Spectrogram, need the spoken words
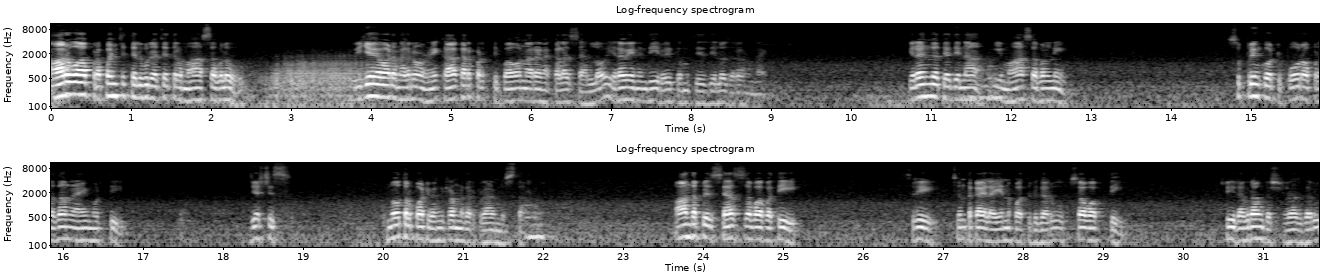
ఆరవ ప్రపంచ తెలుగు రచయితల మహాసభలు విజయవాడ నగరంలోని కాకరపర్తి భవనారాయణ కళాశాలలో ఇరవై ఎనిమిది ఇరవై తొమ్మిది తేదీలో జరగనున్నాయి. ఇరవై ఎనిమిదో తేదీన ఈ మహాసభల్ని సుప్రీంకోర్టు పూర్వ ప్రధాన న్యాయమూర్తి జస్టిస్ నూతలపాటి వెంకటరమణ గారు ప్రారంభిస్తారు. ఆంధ్రప్రదేశ్ శాసనసభాపతి శ్రీ చింతకాయల అయ్యన్నపాత్రుడు గారు ఉపసభాపతి శ్రీ రఘురామకృష్ణరాజు గారు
